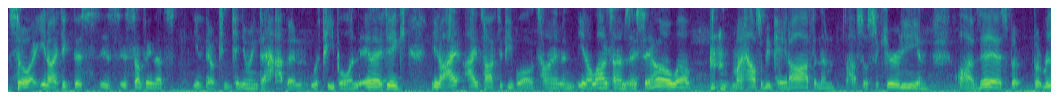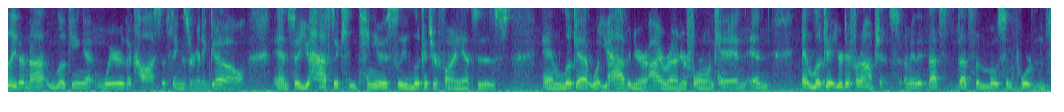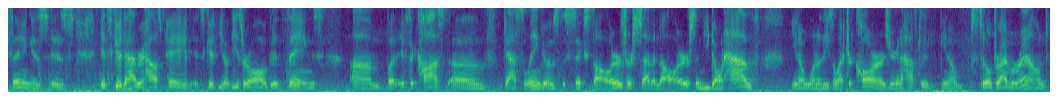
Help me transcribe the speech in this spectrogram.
So you know, I think this is is something that's you know continuing to happen with people. And and I think you know I I talk to people all the time and you know a lot of times they say oh well my house will be paid off and then I'll have social security and I'll have this. But but really they're not looking at where the cost of things are going to go. And so you have to continuously look at your finances and look at what you have in your IRA and your 401k and and and look at your different options. I mean, that's that's the most important thing. Is is it's good to have your house paid. It's good, you know, these are all good things. Um, but if the cost of gasoline goes to six dollars or seven dollars, and you don't have, you know, one of these electric cars, you're going to have to, you know, still drive around.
